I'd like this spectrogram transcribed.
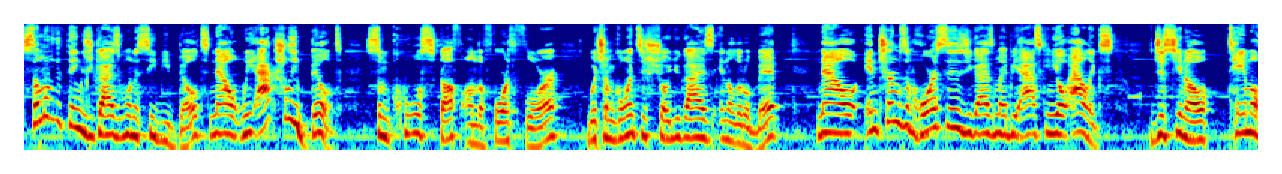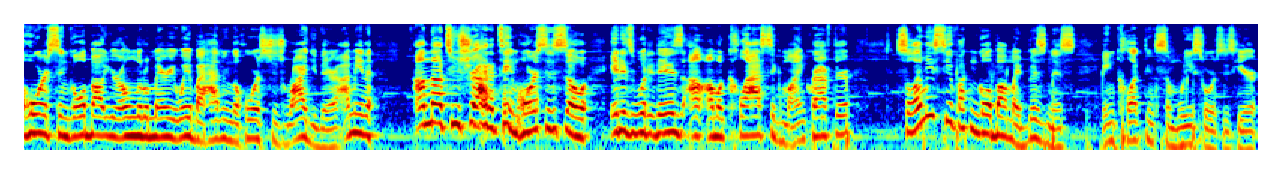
some of the things you guys want to see be built. Now, we actually built some cool stuff on the fourth floor, which I'm going to show you guys in a little bit. Now, in terms of horses, you guys might be asking, yo, Alex, just, you know, tame a horse and go about your own little merry way by having the horse just ride you there. I mean, I'm not too sure how to tame horses, so it is what it is. I'm a classic Minecrafter. So let me see if I can go about my business in collecting some resources here.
